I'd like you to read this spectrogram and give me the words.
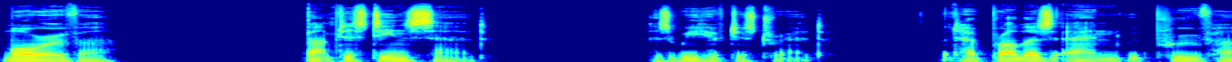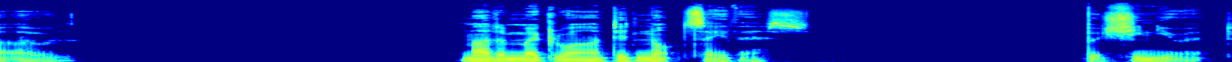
Moreover, Baptistine said, as we have just read, that her brother's end would prove her own. Madame Magloire did not say this, but she knew it.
